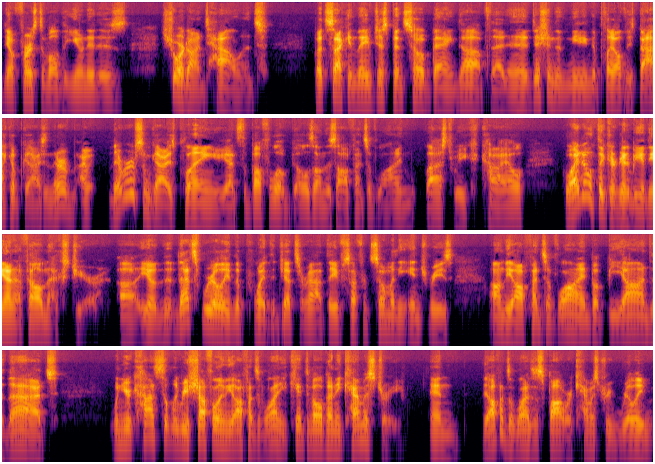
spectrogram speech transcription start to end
you know, first of all, the unit is short on talent, but second, they've just been so banged up that in addition to needing to play all these backup guys, and there I, there were some guys playing against the Buffalo Bills on this offensive line last week, Kyle, who I don't think are going to be in the NFL next year. Uh, you know, th- that's really the point the Jets are at. They've suffered so many injuries on the offensive line. But beyond that, when you're constantly reshuffling the offensive line, you can't develop any chemistry. And the offensive line is a spot where chemistry really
